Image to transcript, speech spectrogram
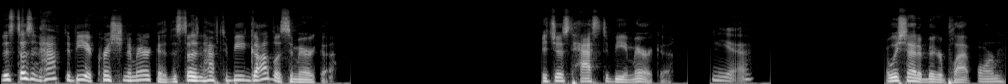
this doesn't have to be a Christian America. This doesn't have to be a godless America. It just has to be America. Yeah. I wish I had a bigger platform.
